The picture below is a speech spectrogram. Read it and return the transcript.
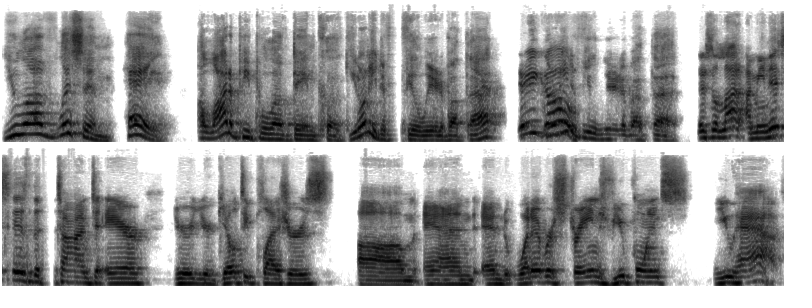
You love, listen, hey, a lot of people love Dane Cook. You don't need to feel weird about that. There you You don't go. need to feel weird about that. There's a lot. I mean, this is the time to air your your guilty pleasures um, and and whatever strange viewpoints you have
